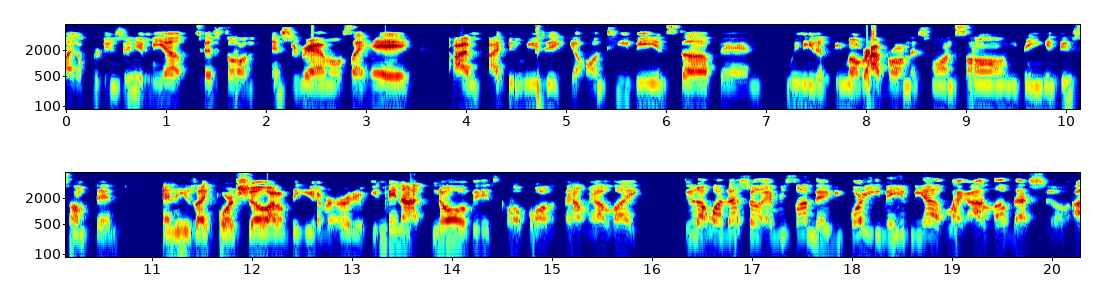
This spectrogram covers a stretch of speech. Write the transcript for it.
like a producer hit me up just on Instagram. I was like, "Hey, I'm I do music on TV and stuff, and we need a female rapper on this one song. You think you can do something?" And he was like, "For a show, I don't think you ever heard it. You may not know of it. It's called Ball and Family." I'm like, "Dude, I watch that show every Sunday." Before he even hit me up, like I love that show. I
